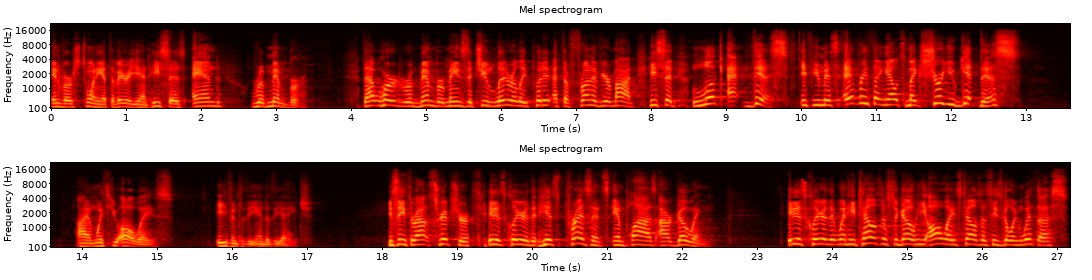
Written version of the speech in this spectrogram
in verse 20 at the very end. He says, and remember. That word remember means that you literally put it at the front of your mind. He said, Look at this. If you miss everything else, make sure you get this. I am with you always, even to the end of the age. You see, throughout Scripture, it is clear that His presence implies our going. It is clear that when he tells us to go, he always tells us he's going with us.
